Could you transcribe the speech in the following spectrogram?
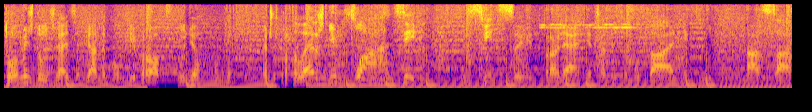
Томіш долучається п'ятим голкіпером студіо. Поки м'яч протилежнім фланзі. Звідси відправляє м'яча низом у дальній. Назар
